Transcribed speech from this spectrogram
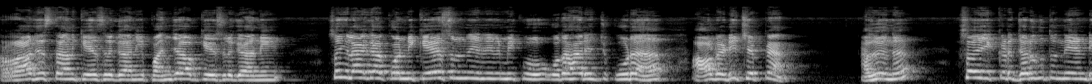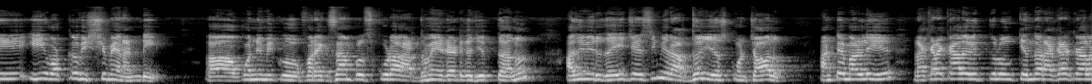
రాజస్థాన్ కేసులు కానీ పంజాబ్ కేసులు కానీ సో ఇలాగా కొన్ని కేసులని నేను మీకు ఉదాహరించి కూడా ఆల్రెడీ చెప్పాను. అదేందా సో ఇక్కడ జరుగుతుంది ఏంటి? ఈ ఒక్క విషయమేనండి. కొన్ని మీకు ఫర్ ఎగ్జాంపుల్స్ కూడా అర్థమయ్యేటట్టుగా చెప్తాను. అది మీరు దయచేసి మీరు అర్థం చేసుకోండి చాలు. అంటే మళ్ళీ రకరకాల వ్యక్తులు కింద రకరకాల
